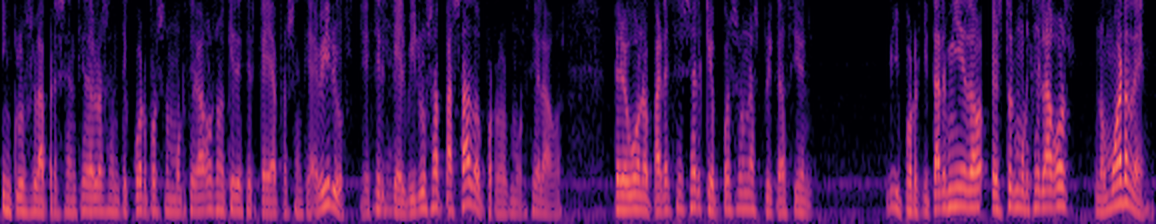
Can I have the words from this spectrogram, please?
Incluso la presencia de los anticuerpos en murciélagos no quiere decir que haya presencia de virus, quiere decir que el virus ha pasado por los murciélagos. Pero bueno, parece ser que puede ser una explicación. Y por quitar miedo, estos murciélagos no muerden.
